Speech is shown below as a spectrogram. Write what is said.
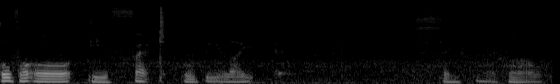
overall effect will be like save my file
